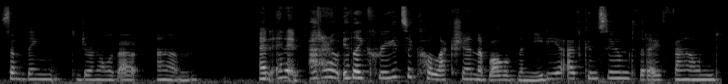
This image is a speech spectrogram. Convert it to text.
something to journal about. Um, and and it, I don't know, it like creates a collection of all of the media I've consumed that I found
